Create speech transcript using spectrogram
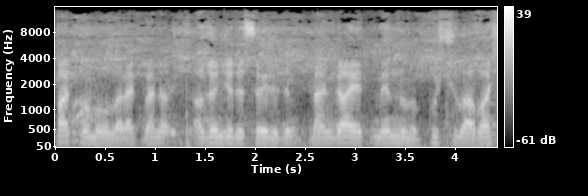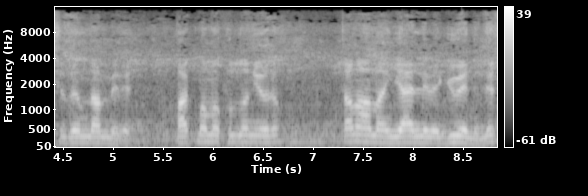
Pakmama olarak ben az önce de söyledim. Ben gayet memnunum. Kuşçuluğa başladığımdan beri pakmama kullanıyorum. Tamamen yerli ve güvenilir.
